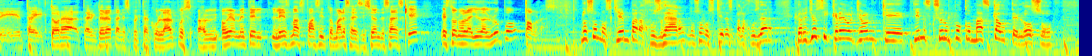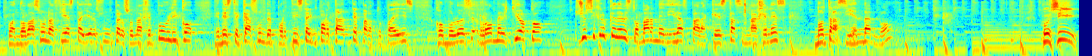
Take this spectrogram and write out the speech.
de trayectoria, trayectoria tan espectacular, pues ob- obviamente le es más fácil tomar esa decisión de, ¿sabes qué? Esto no le ayuda al grupo, vámonos. No somos quien para juzgar, no somos quienes para juzgar, pero yo sí creo, John, que tienes que ser un poco más cauteloso cuando vas a una fiesta y eres un personaje público, en este caso un deportista importante para tu país, como lo es Rommel Kioto. Yo sí creo que debes tomar medidas para que estas imágenes no trasciendan, ¿no? Pues sí,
